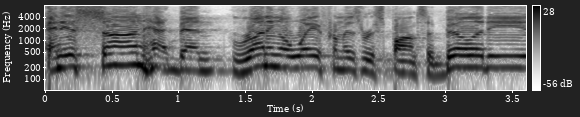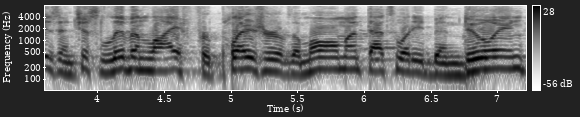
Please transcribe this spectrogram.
And his son had been running away from his responsibilities and just living life for pleasure of the moment. That's what he'd been doing.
